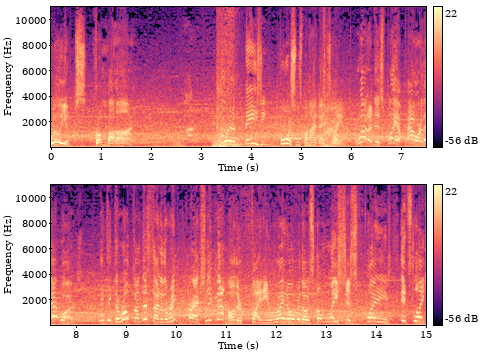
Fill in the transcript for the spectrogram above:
Williams from behind. What an amazing force was behind that slam. What a display of power that was. I think the ropes on this side of the ring are actually melting. Oh, they're fighting right over those hellacious flames. It's like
